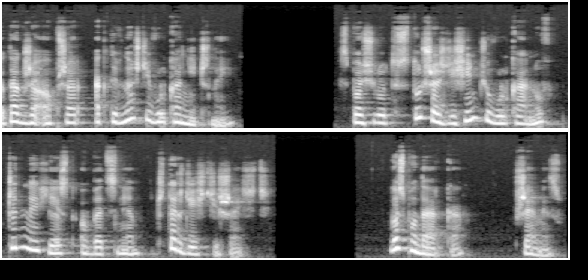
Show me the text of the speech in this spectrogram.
To także obszar aktywności wulkanicznej. Spośród 160 wulkanów czynnych jest obecnie 46. Gospodarka. Przemysł.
